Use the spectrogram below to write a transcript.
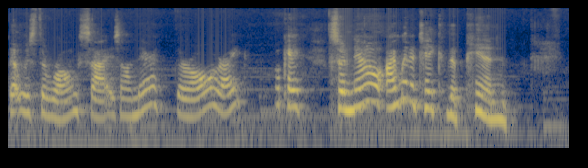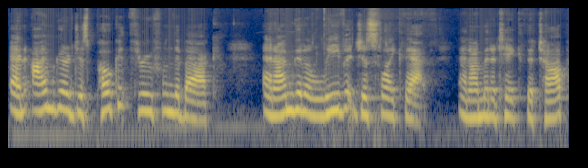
that was the wrong size on there. They're all right. Okay, so now I'm going to take the pin and I'm going to just poke it through from the back and I'm going to leave it just like that. And I'm going to take the top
